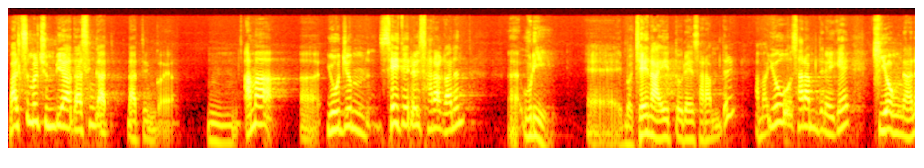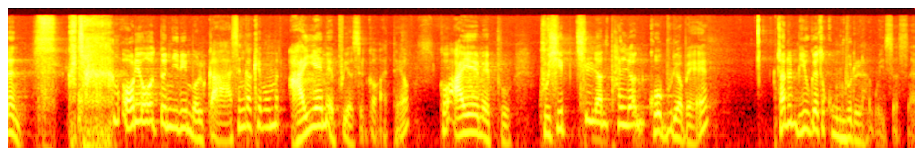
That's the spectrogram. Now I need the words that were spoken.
말씀을 준비하다 생각났던 거예요. 음, 아마 어, 요즘 세대를 살아가는 어, 우리 뭐제 나이 또래 사람들 아마 요 사람들에게 기억나는 가장 어려웠던 일이 뭘까 생각해 보면 IMF였을 것 같아요. 그 IMF 97년 8년 고 무렵에 저는 미국에서 공부를 하고 있었어요.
